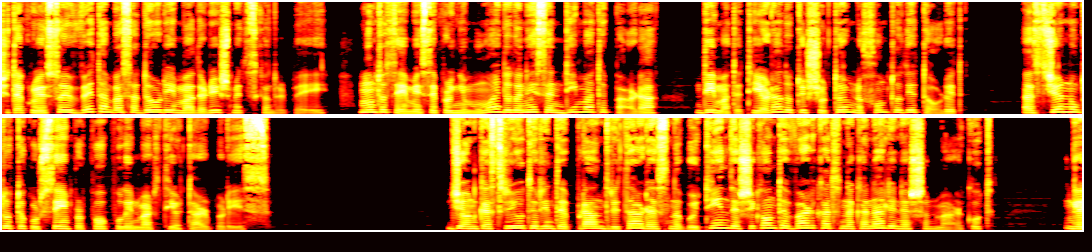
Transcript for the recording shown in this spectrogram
që ta kryesojë vetë ambasadori i madhërishmit Skëndërbej. Mund të themi se për një muaj do të nisen ndihmat e para, ndihmat e tjera do t'i shqyrtojmë në fund të dhjetorit. Asgjë nuk do të kursejmë për popullin martir të Arbërisë. Gjon Kastrioti rrinte pranë dritares në bujtinë dhe shikonte varkat në kanalin e Shën Markut. Nga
